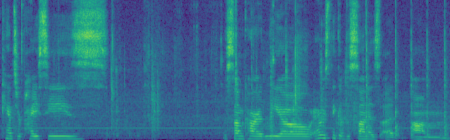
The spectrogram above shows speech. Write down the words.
Cancer, Pisces, the Sun card, Leo. I always think of the Sun as a, um,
